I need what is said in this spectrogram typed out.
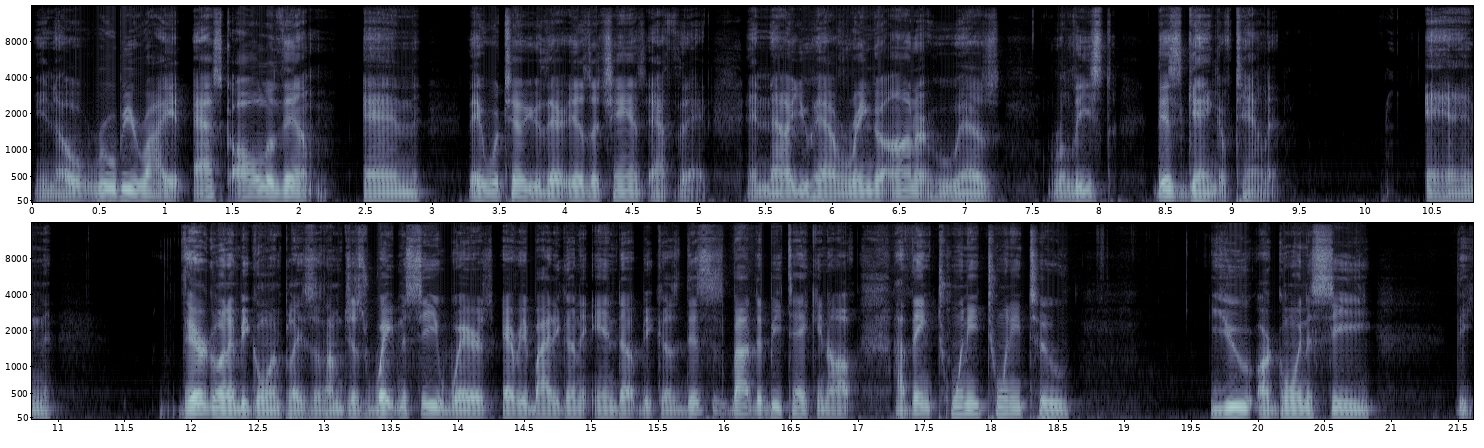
you know Ruby Riott. Ask all of them, and they will tell you there is a chance after that. And now you have Ring of Honor who has released this gang of talent, and they're going to be going places. I'm just waiting to see where's everybody going to end up because this is about to be taking off. I think 2022, you are going to see the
